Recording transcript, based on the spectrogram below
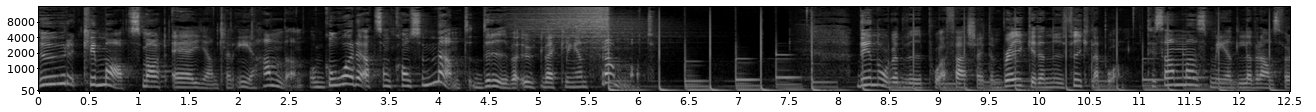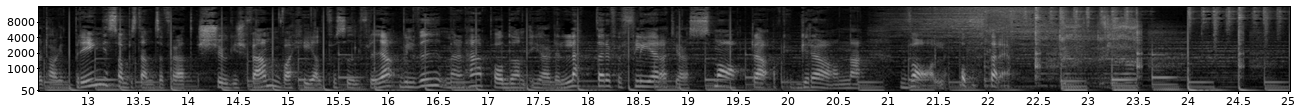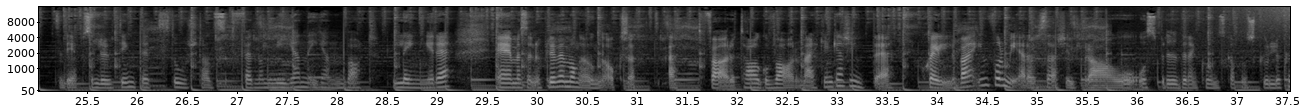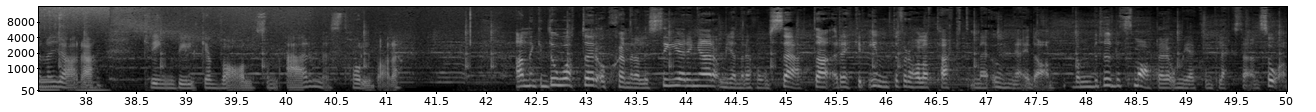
Hur klimatsmart är egentligen e-handeln och går det att som konsument driva utvecklingen framåt? Det är något vi på affärssajten Breakit är nyfikna på. Tillsammans med leveransföretaget Bring som bestämt sig för att 2025 vara helt fossilfria vill vi med den här podden göra det lättare för fler att göra smarta och gröna val oftare. Det är absolut inte ett storstadsfenomen enbart längre. Eh, men sen upplever många unga också att, att företag och varumärken kanske inte själva informerar särskilt bra och, och sprider den kunskap de skulle kunna göra kring vilka val som är mest hållbara. Anekdoter och generaliseringar om generation Z räcker inte för att hålla takt med unga idag. De är betydligt smartare och mer komplexa än så.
